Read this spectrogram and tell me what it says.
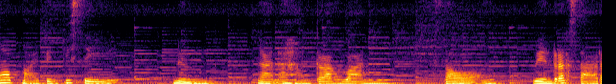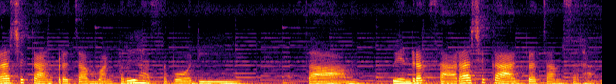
มอบหมายเป็นพิเศษ 1. งานอาหารกลางวัน 2. เวรรักษาราชการประจำวันพฤหัสบดี 3. เวรรักษาราชการประจำสถาน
